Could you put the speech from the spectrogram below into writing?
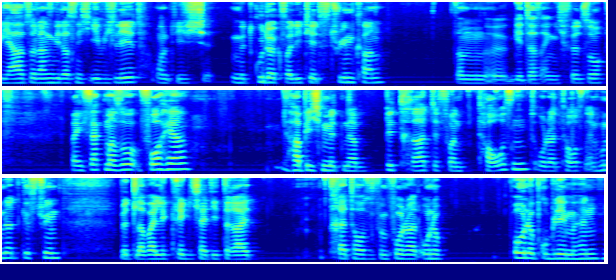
ja, solange wie das nicht ewig lädt und ich mit guter Qualität streamen kann, dann äh, geht das eigentlich fit so. Weil ich sag mal so, vorher habe ich mit einer Bitrate von 1000 oder 1100 gestreamt. Mittlerweile kriege ich halt die 3, 3500 ohne, ohne Probleme hin.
